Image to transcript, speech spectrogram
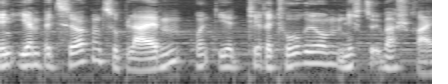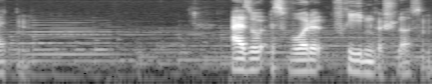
in ihren Bezirken zu bleiben und ihr Territorium nicht zu überschreiten. Also es wurde Frieden geschlossen.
